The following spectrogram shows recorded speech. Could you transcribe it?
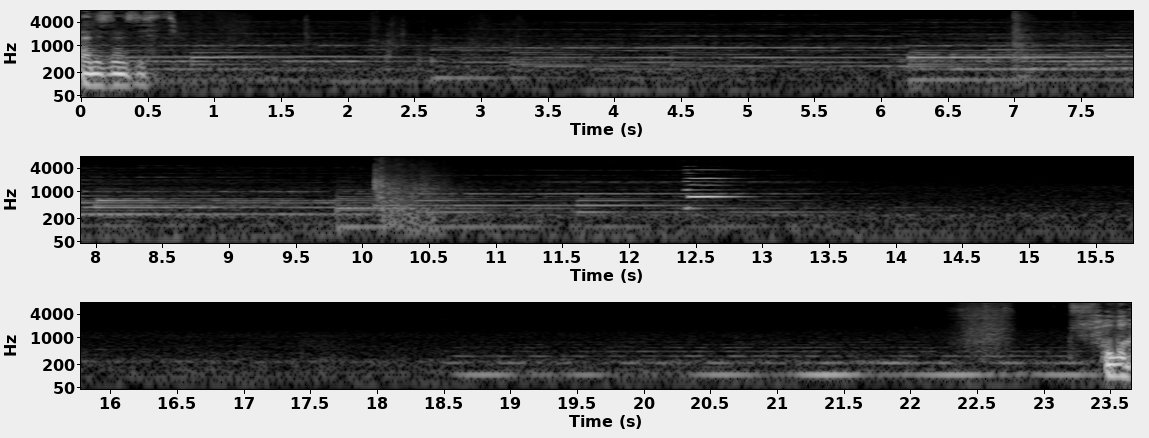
Ben izninizi isteyeyim. Selin.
